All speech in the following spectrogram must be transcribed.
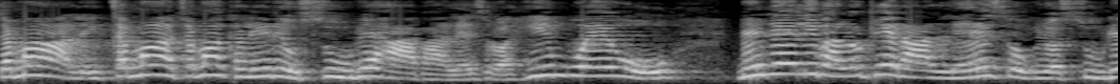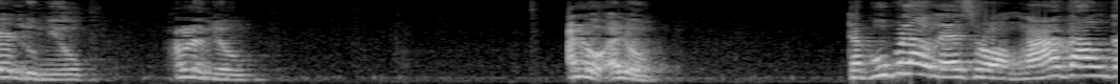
ကျမကလေကျမကျမကလေးတွေကိုစူတဲ့ဟာပါလဲဆိုတော့ဟင်းပွဲကိုနည်းနည်းလေးပါလို့ထည့်တာလဲဆိုပြီးတော့စူတဲ့လူမျိုးအဲ့လိုမျိုးအဲ့လိုအဲ့လိုတပူးဘယ်လောက်လဲဆိုတော့9000တ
